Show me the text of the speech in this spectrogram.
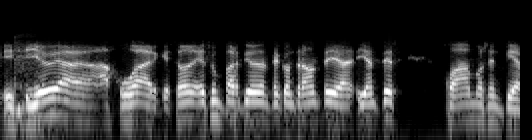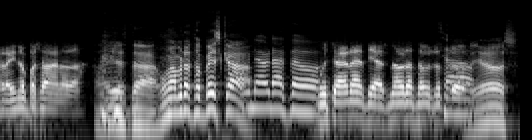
Y si llueve a, a jugar, que son, es un partido de 11 contra 11 y, a- y antes jugábamos en tierra y no pasaba nada. Ahí está. Un abrazo, pesca. Un abrazo. Muchas gracias, un abrazo a vosotros. Chao. Adiós.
